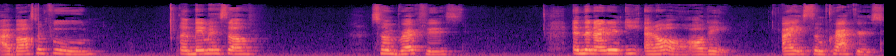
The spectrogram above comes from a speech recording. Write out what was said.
I bought some food. I made myself some breakfast. And then I didn't eat at all all day. I ate some crackers.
